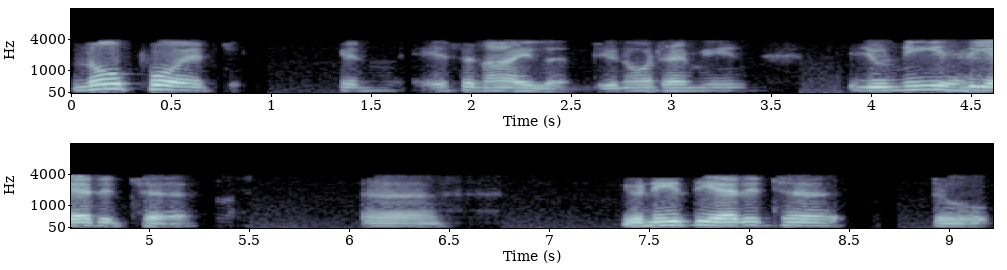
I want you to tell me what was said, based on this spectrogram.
no poet can, is an island. You know what I mean? You need the editor. Uh, you need the editor to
